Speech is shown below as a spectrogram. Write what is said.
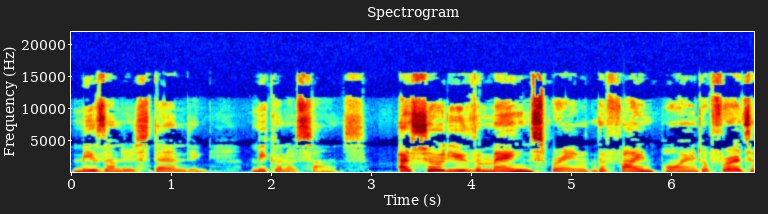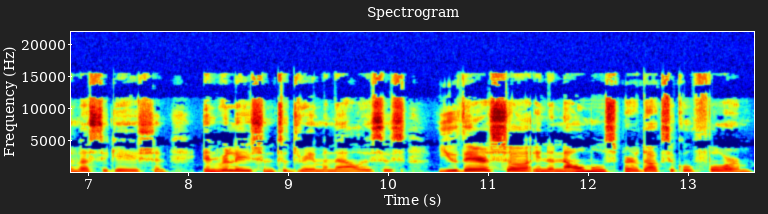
misunderstanding, méconnaissance. I showed you the mainspring, the fine point of Freud's investigation in relation to dream analysis. You there saw in an almost paradoxical form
